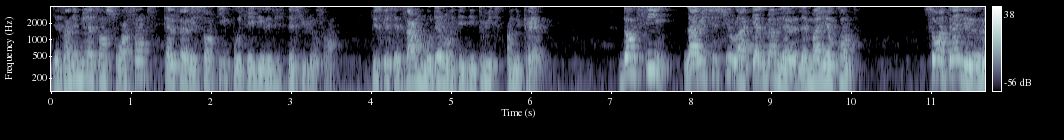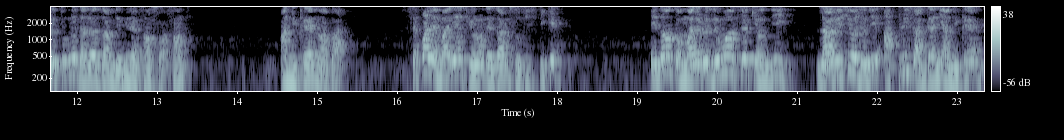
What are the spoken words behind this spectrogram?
des années 1960 qu'elle fait ressortir pour essayer de résister sur le front, puisque ces armes modernes ont été détruites en Ukraine. Donc si la Russie sur laquelle même les, Maliens comptent sont en train de retourner dans leurs armes de 1960 en Ukraine là-bas, ce pas les Maliens qui auront des armes sophistiquées. Et donc, malheureusement, ceux qui ont dit la Russie aujourd'hui a plus à gagner en Ukraine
